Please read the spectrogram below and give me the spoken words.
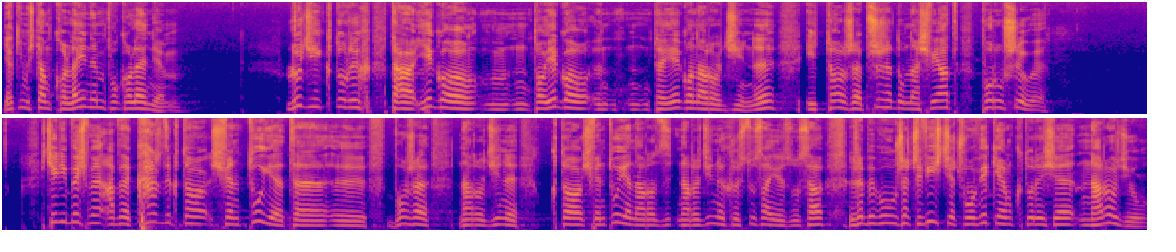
jakimś tam kolejnym pokoleniem. Ludzi, których ta jego, mm, to jego, te jego narodziny i to, że przyszedł na świat, poruszyły. Chcielibyśmy, aby każdy, kto świętuje te y, Boże narodziny, kto świętuje narodziny Chrystusa Jezusa, żeby był rzeczywiście człowiekiem, który się narodził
